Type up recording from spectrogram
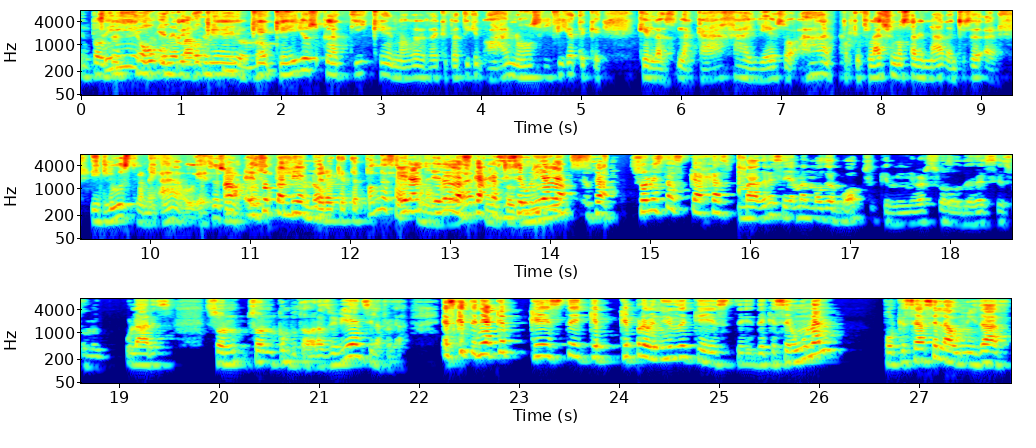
entonces, sí, o, tiene que, más sentido, que, que, ellos platiquen, ¿no? ¿verdad? Que platiquen, ah, no, sí, fíjate que, que las, la caja y eso, ah, porque Flash no sabe nada, entonces, uh, ilústrame, ah, eso es ah, Eso también, ¿no? Pero que te pongas a Eran, eran las cajas, y se unían, las, o sea, son estas cajas madres, se llaman Mother Box, que en el universo de veces son muy populares, son, son computadoras vivientes y la fregada. Es que tenía que, que, este, que, que prevenir de que, este, de que se unan, porque se hace la unidad,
